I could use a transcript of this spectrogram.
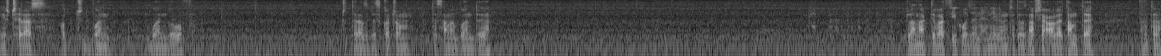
jeszcze raz odczyt błęd, błędów. Teraz wyskoczą te same błędy? Plan aktywacji chłodzenia. Nie wiem co to znaczy, ale tamte, tamte,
